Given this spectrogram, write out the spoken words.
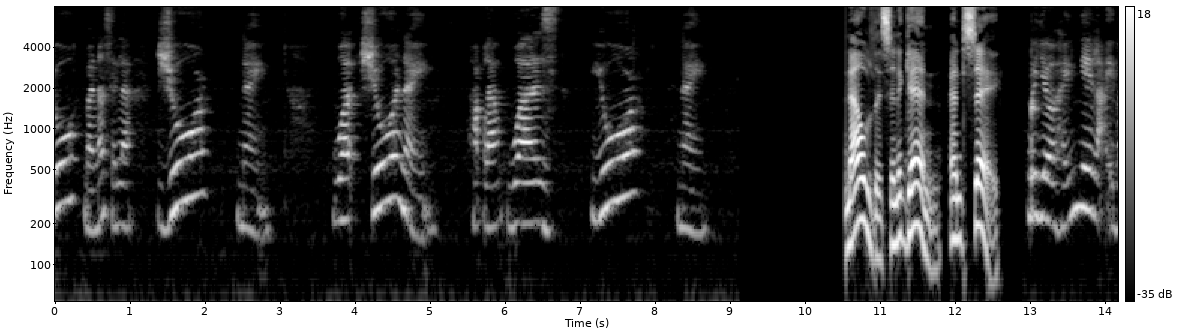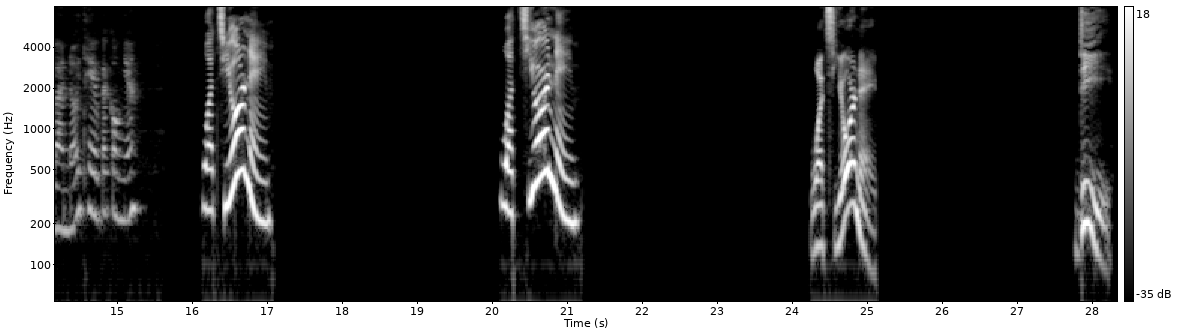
your mà nó sẽ là your name. What's your name? Hoặc là was your name. Now listen again and say, bây giờ hãy nghe lại và nói theo các con nhé What's your name? What's your name? What's your name? D.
